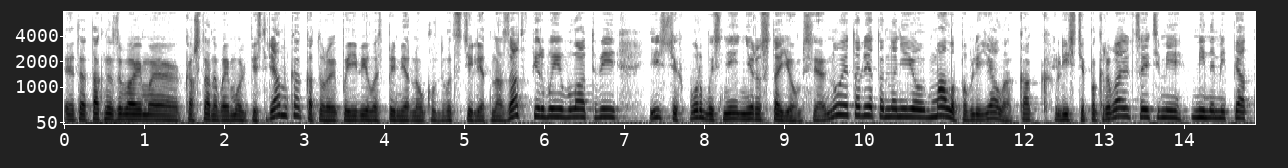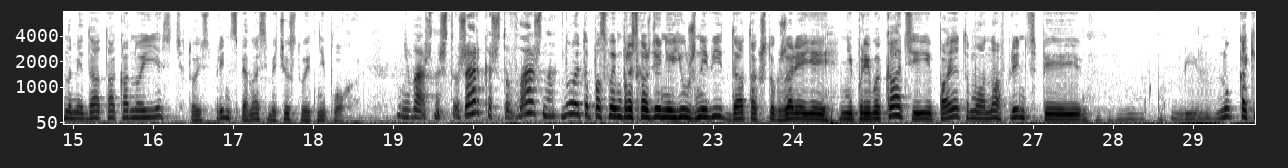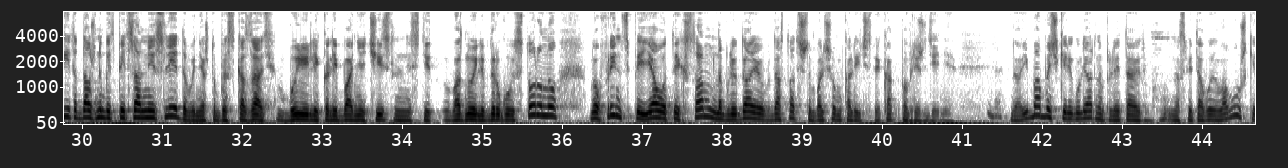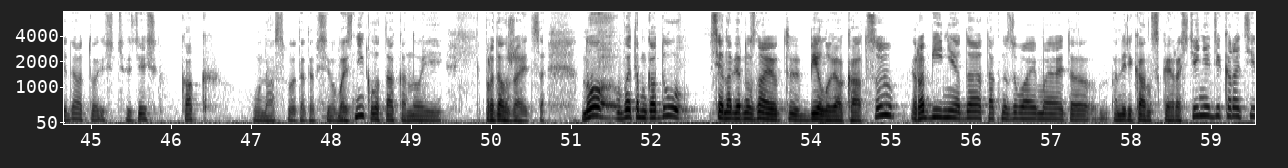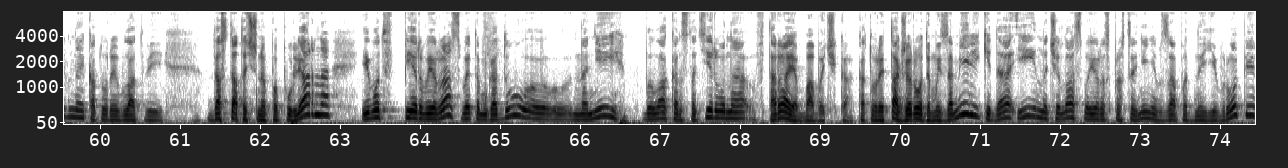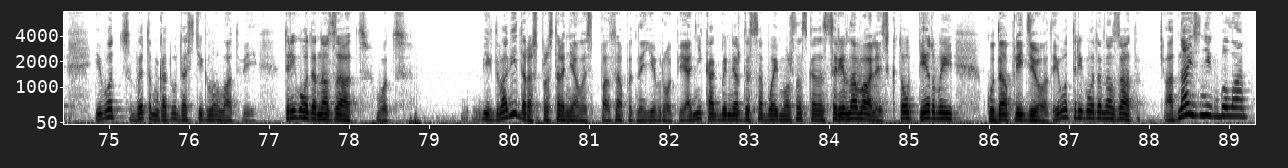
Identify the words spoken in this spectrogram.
Это так называемая каштановая моль-пестрянка, которая появилась примерно около 20 лет назад впервые в Латвии, и с тех пор мы с ней не расстаемся. Но это лето на нее мало повлияло, как листья покрываются этими минами, пятнами, да, так оно и есть. То есть, в принципе, она себя чувствует неплохо. Неважно, что жарко, что влажно. Ну, это по своему происхождению южный вид, да, так что к жаре ей не привыкать, и поэтому она, в принципе, ну, какие-то должны быть специальные исследования, чтобы сказать, были ли колебания численности в одну или в другую сторону, но, в принципе, я вот их сам наблюдаю в достаточно большом количестве, как повреждения. Да. да, и бабочки регулярно прилетают на световые ловушки, да, то есть здесь как у нас вот это все возникло, так оно и продолжается. Но в этом году все, наверное, знают белую акацию, рабиния, да, так называемая. Это американское растение декоративное, которое в Латвии достаточно популярно. И вот в первый раз в этом году э, на ней была констатирована вторая бабочка, которая также родом из Америки, да, и начала свое распространение в Западной Европе, и вот в этом году достигла Латвии. Три года назад вот их два вида распространялось по Западной Европе. Они как бы между собой, можно сказать, соревновались, кто первый куда придет. И вот три года назад одна из них была,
